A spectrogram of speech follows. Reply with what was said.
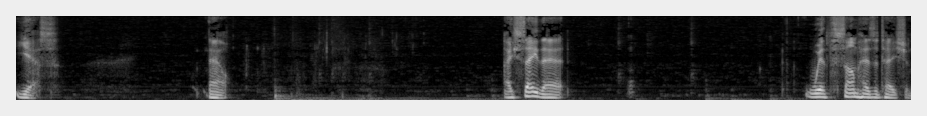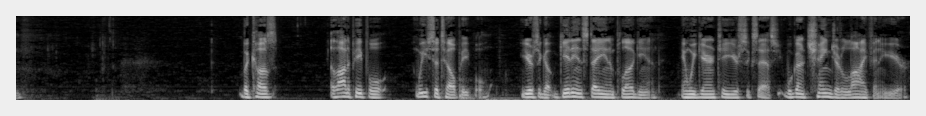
yes. Now, I say that with some hesitation because a lot of people, we used to tell people years ago, get in, stay in, and plug in, and we guarantee your success. We're going to change your life in a year.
